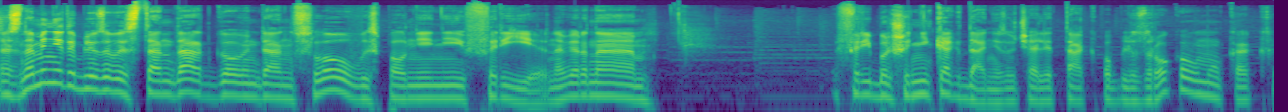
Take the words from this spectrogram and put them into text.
Знаменитый блюзовый стандарт Going Down Slow в исполнении Фри. Наверное, Фри больше никогда не звучали так по блюз-роковому, как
